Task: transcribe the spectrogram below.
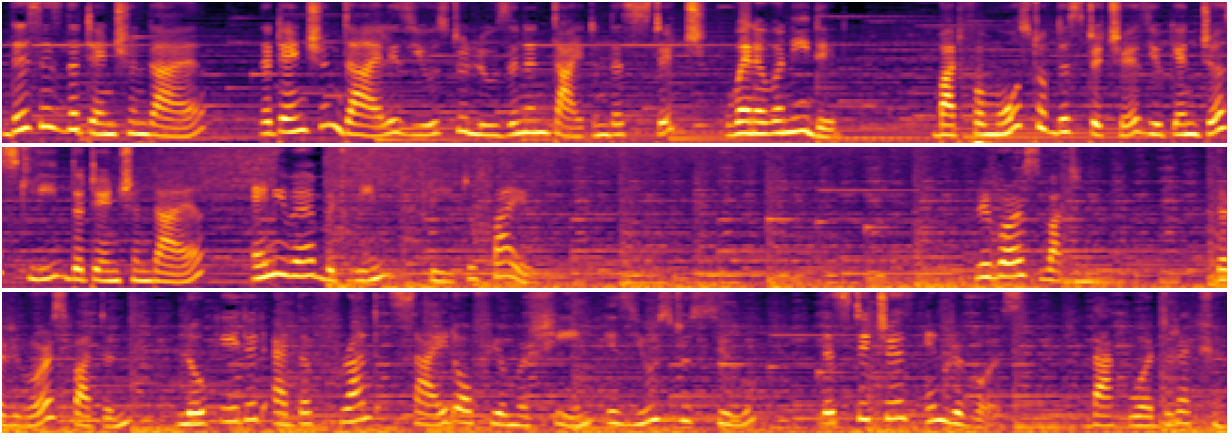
This is the tension dial. The tension dial is used to loosen and tighten the stitch whenever needed. But for most of the stitches, you can just leave the tension dial anywhere between 3 to 5. Reverse button. The reverse button, located at the front side of your machine, is used to sew the stitches in reverse, backward direction,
